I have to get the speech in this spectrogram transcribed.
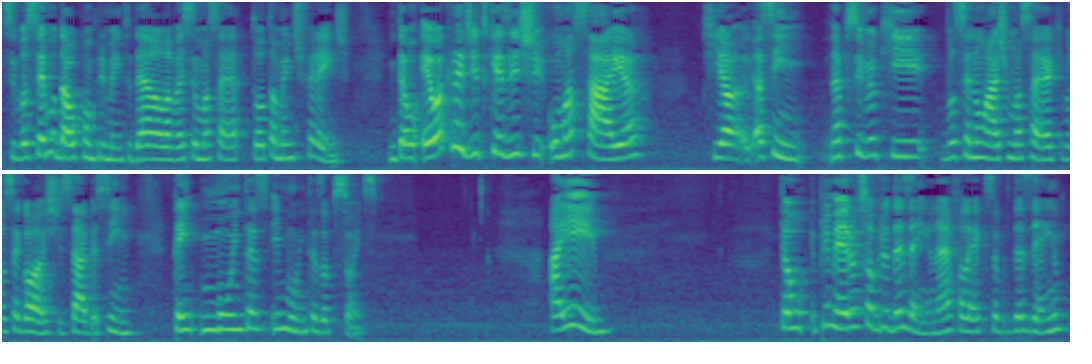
se você mudar o comprimento dela, ela vai ser uma saia totalmente diferente. Então eu acredito que existe uma saia que, assim, não é possível que você não ache uma saia que você goste, sabe? Assim, tem muitas e muitas opções. Aí, então, primeiro sobre o desenho, né? Falei aqui sobre o desenho.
